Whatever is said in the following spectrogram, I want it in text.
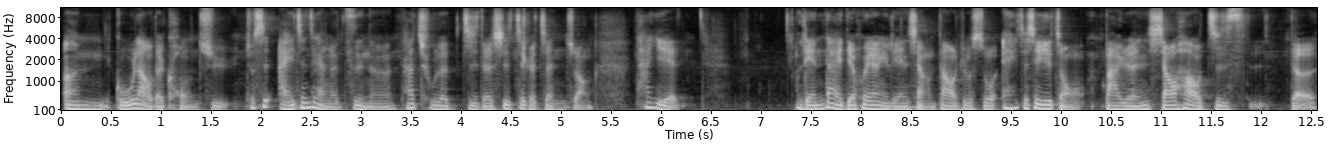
嗯，古老的恐惧。就是癌症这两个字呢，它除了指的是这个症状，它也连带的会让你联想到，就说，哎，这是一种把人消耗致死。的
